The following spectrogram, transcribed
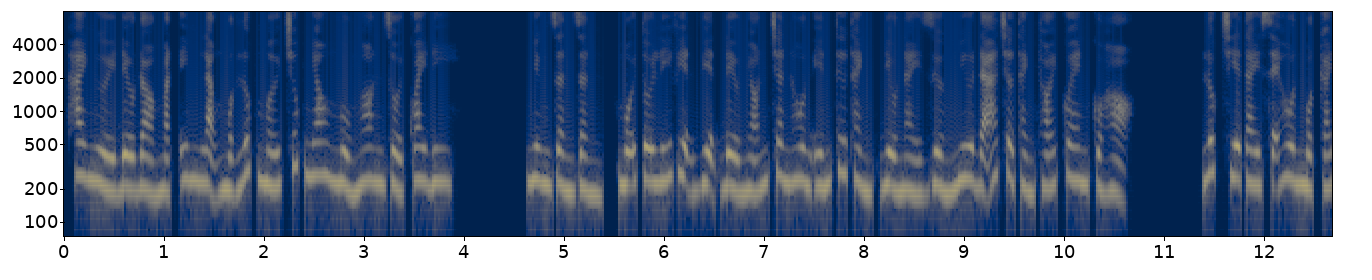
hai người đều đỏ mặt im lặng một lúc mới chúc nhau ngủ ngon rồi quay đi. Nhưng dần dần, mỗi tối Lý Viện Viện đều nhón chân hôn Yến Tư Thành, điều này dường như đã trở thành thói quen của họ. Lúc chia tay sẽ hôn một cái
